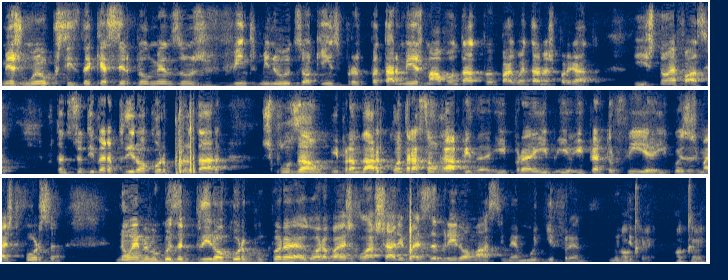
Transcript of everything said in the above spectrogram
mesmo eu preciso de aquecer pelo menos uns 20 minutos ou 15 para, para estar mesmo à vontade para, para aguentar na espargata. E isto não é fácil. Portanto, se eu tiver a pedir ao corpo para dar explosão e para me dar contração rápida e para hipertrofia e coisas mais de força, não é a mesma coisa que pedir ao corpo para agora vais relaxar e vais abrir ao máximo. É muito diferente. Muito okay, diferente. Ok.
